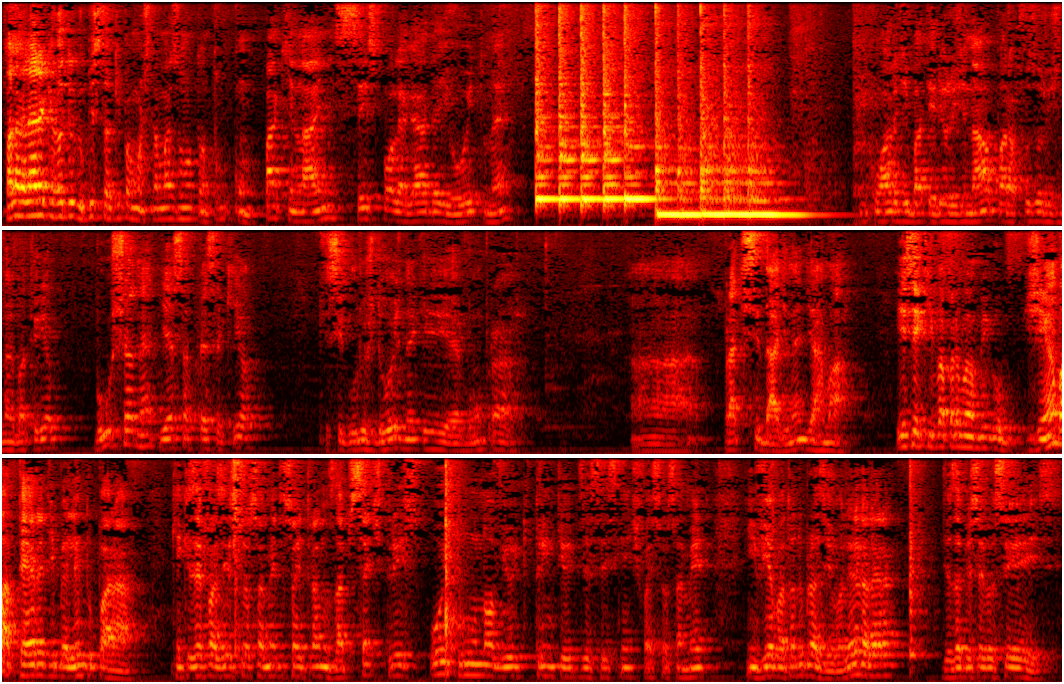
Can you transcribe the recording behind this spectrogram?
Fala galera, aqui é Rodrigo Bispo, aqui para mostrar mais um Rotonton Compact Line 6 polegadas e 8, né? E com aro de bateria original, parafuso original de bateria, bucha, né? E essa peça aqui, ó, que segura os dois, né? Que é bom para a praticidade, né? De armar. Esse aqui vai para meu amigo Jean Batera de Belém do Pará. Quem quiser fazer esse orçamento é só entrar no zap 7381983816 que a gente faz esse orçamento e envia para todo o Brasil. Valeu, galera? Deus abençoe vocês.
